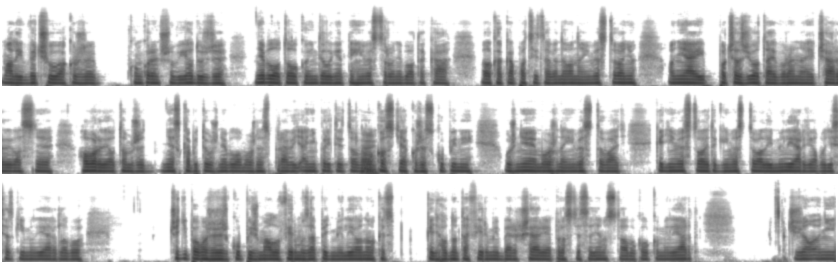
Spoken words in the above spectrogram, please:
mali väčšiu akože konkurenčnú výhodu, že nebolo toľko inteligentných investorov, nebola taká veľká kapacita venovaná investovaniu. Oni aj počas života aj Warren aj Charlie vlastne hovorili o tom, že dneska by to už nebolo možné spraviť ani pri tejto veľkosti akože skupiny už nie je možné investovať. Keď investovali, tak investovali miliardy alebo desiatky miliard, lebo čo ti pomôže, že kúpiš malú firmu za 5 miliónov, keď, keď hodnota firmy Berkshire je proste 700 alebo koľko miliard. Čiže oni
